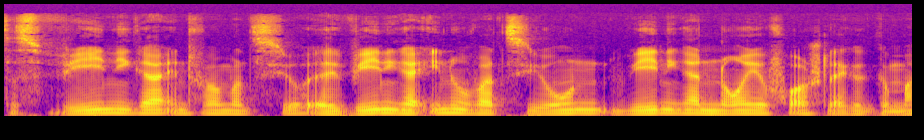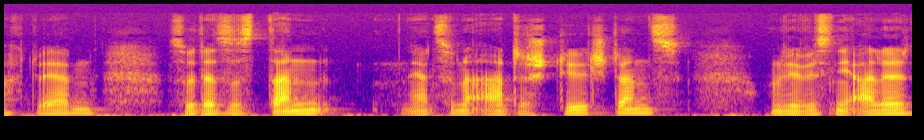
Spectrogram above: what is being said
dass weniger Information, äh, weniger Innovation, weniger neue Vorschläge gemacht werden, sodass es dann ja, zu einer Art des Stillstands, und wir wissen ja alle,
